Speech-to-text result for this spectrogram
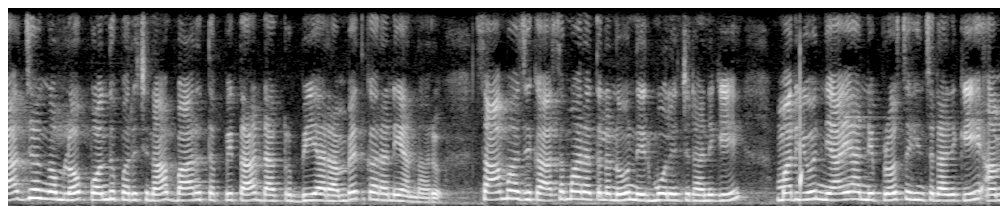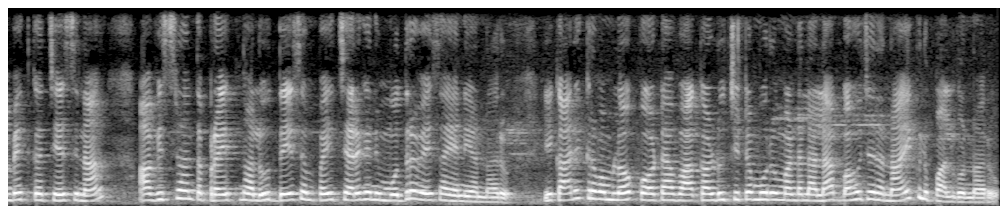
రాజ్యాంగంలో పొందుపరిచిన భారత పిత డాక్టర్ బిఆర్ అంబేద్కర్ అని అన్నారు. సామాజిక అసమానతలను నిర్మూలించడానికి మరియు న్యాయాన్ని ప్రోత్సహించడానికి అంబేద్కర్ చేసిన అవిశ్రాంత ప్రయత్నాలు దేశంపై చెరగని ముద్ర వేశాయని అన్నారు. ఈ కార్యక్రమంలో కోట వాకాడు చిట్టమూరు మండలాల బహుజన నాయకులు పాల్గొన్నారు.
